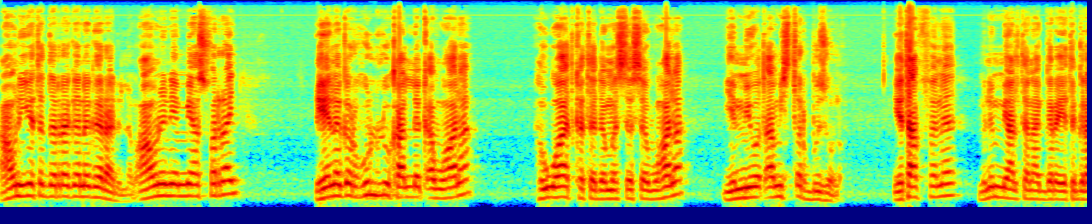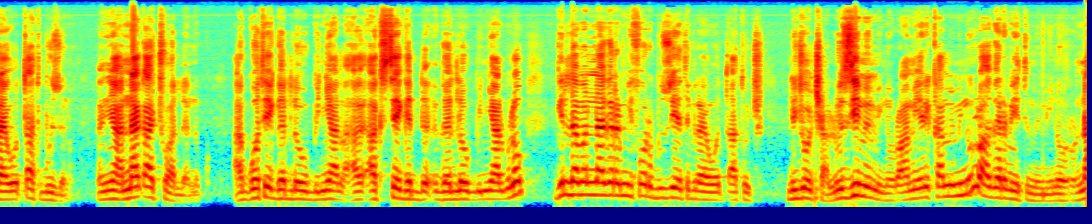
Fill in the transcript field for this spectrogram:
አሁን እየተደረገ ነገር አይደለም። አሁንን የሚያስፈራኝ ይሄ ነገር ሁሉ ካለቀ በኋላ ህወሀት ከተደመሰሰ በኋላ የሚወጣ ሚስጥር ብዙ ነው። የታፈነ ምንም ያልተናገረ የትግራይ ወጣት ብዙ ነው። እኛ እናውቃቸዋለን እኮ አጎቴ ገድለውብኛል፣ አክስቴ ገድለውብኛል ብለው ግን ለመናገር የሚፈሩ ብዙ የትግራይ ወጣቶች ልጆች አሉ። እዚህም የሚኖሩ አሜሪካም የሚኖሩ አገር ቤትም የሚኖሩ እና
